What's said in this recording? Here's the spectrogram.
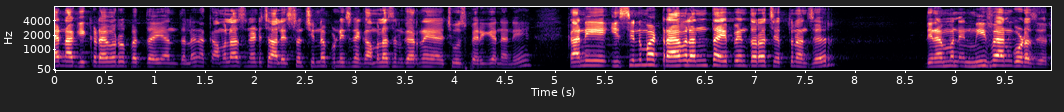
"ఏ, నాకు ఇక్కడ ఎవరు పెద్ద అంతలే నాకు కమల్ హాసన్ అంటే చాలా ఇష్టం. చిన్నప్పటి నుంచి నేను కమల్ హాసన్ గారినే చూసి పెరిగానని. కానీ ఈ సినిమా ట్రావెల్ అంతా అయిపోయిన తర్వాత చెప్తున్నాను సార్. దీనమ్మ నేను మీ ఫ్యాన్ కూడా సార్.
